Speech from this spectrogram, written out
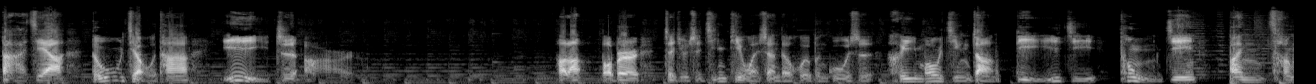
大家都叫它一只耳。好了，宝贝儿，这就是今天晚上的绘本故事《黑猫警长》第一集《痛歼搬仓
